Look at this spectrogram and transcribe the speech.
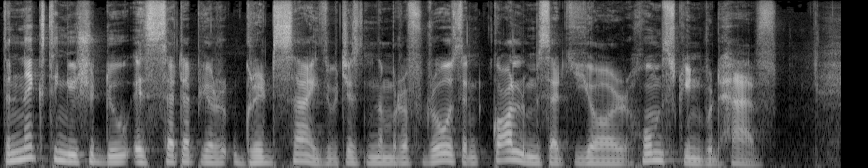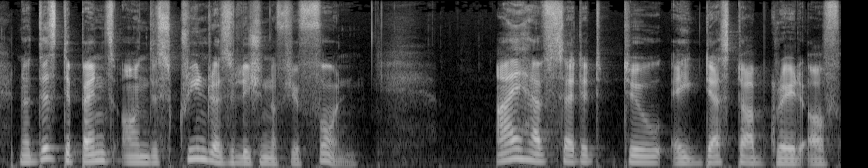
The next thing you should do is set up your grid size, which is the number of rows and columns that your home screen would have. Now this depends on the screen resolution of your phone. I have set it to a desktop grid of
